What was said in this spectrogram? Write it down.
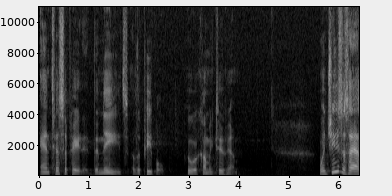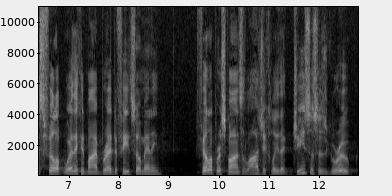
anticipated the needs of the people who were coming to him. When Jesus asked Philip where they could buy bread to feed so many, Philip responds logically that Jesus' group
